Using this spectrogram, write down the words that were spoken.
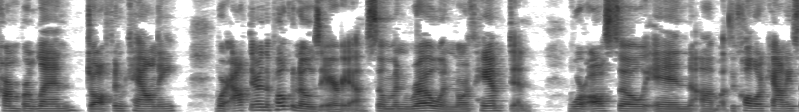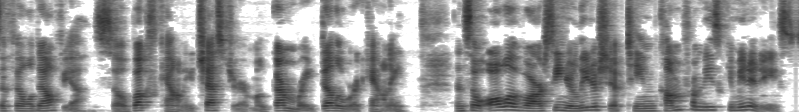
Cumberland, Dauphin County. We're out there in the Poconos area, so Monroe and Northampton. We're also in um, the collar counties of Philadelphia, so Bucks County, Chester, Montgomery, Delaware County. And so all of our senior leadership team come from these communities.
